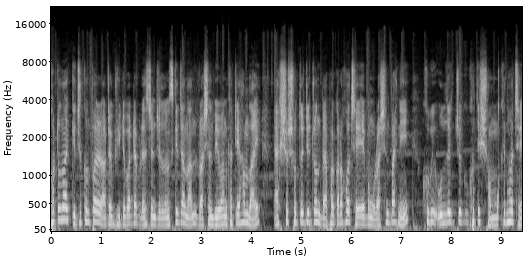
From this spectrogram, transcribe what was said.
ঘটনার কিছুক্ষণ পরে রাতে ভিডিও বার্তা প্রেসিডেন্ট জেলেন্সকি জানান, রাশিয়ান বিমান ঘাঁটি হামলায় একশো সত্তরটি ড্রোন ব্যবহার করা হয়েছে এবং রাশিয়ান বাহিনী খুবই উল্লেখযোগ্য ক্ষতির সম্মুখীন হয়েছে,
